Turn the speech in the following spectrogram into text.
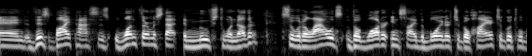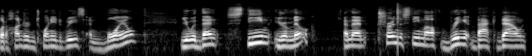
and this bypasses one thermostat and moves to another. So it allows the water inside the boiler to go higher, to go to about 120 degrees and boil. You would then steam your milk and then turn the steam off, bring it back down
